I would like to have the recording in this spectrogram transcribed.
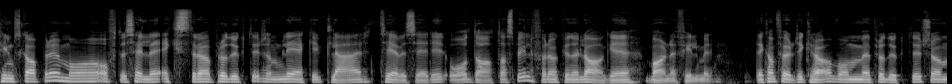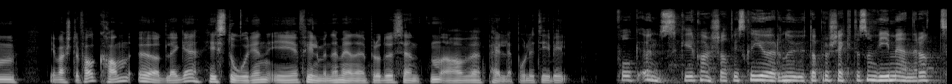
filmskapere må ofte selge ekstra produkter som leker, klær, TV-serier og dataspill for å kunne lage barnefilmer. Det kan føre til krav om produkter som i verste fall kan ødelegge historien i filmene, mener produsenten av Pelle politibil. Folk ønsker kanskje at vi skal gjøre noe ut av prosjektet som vi mener at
